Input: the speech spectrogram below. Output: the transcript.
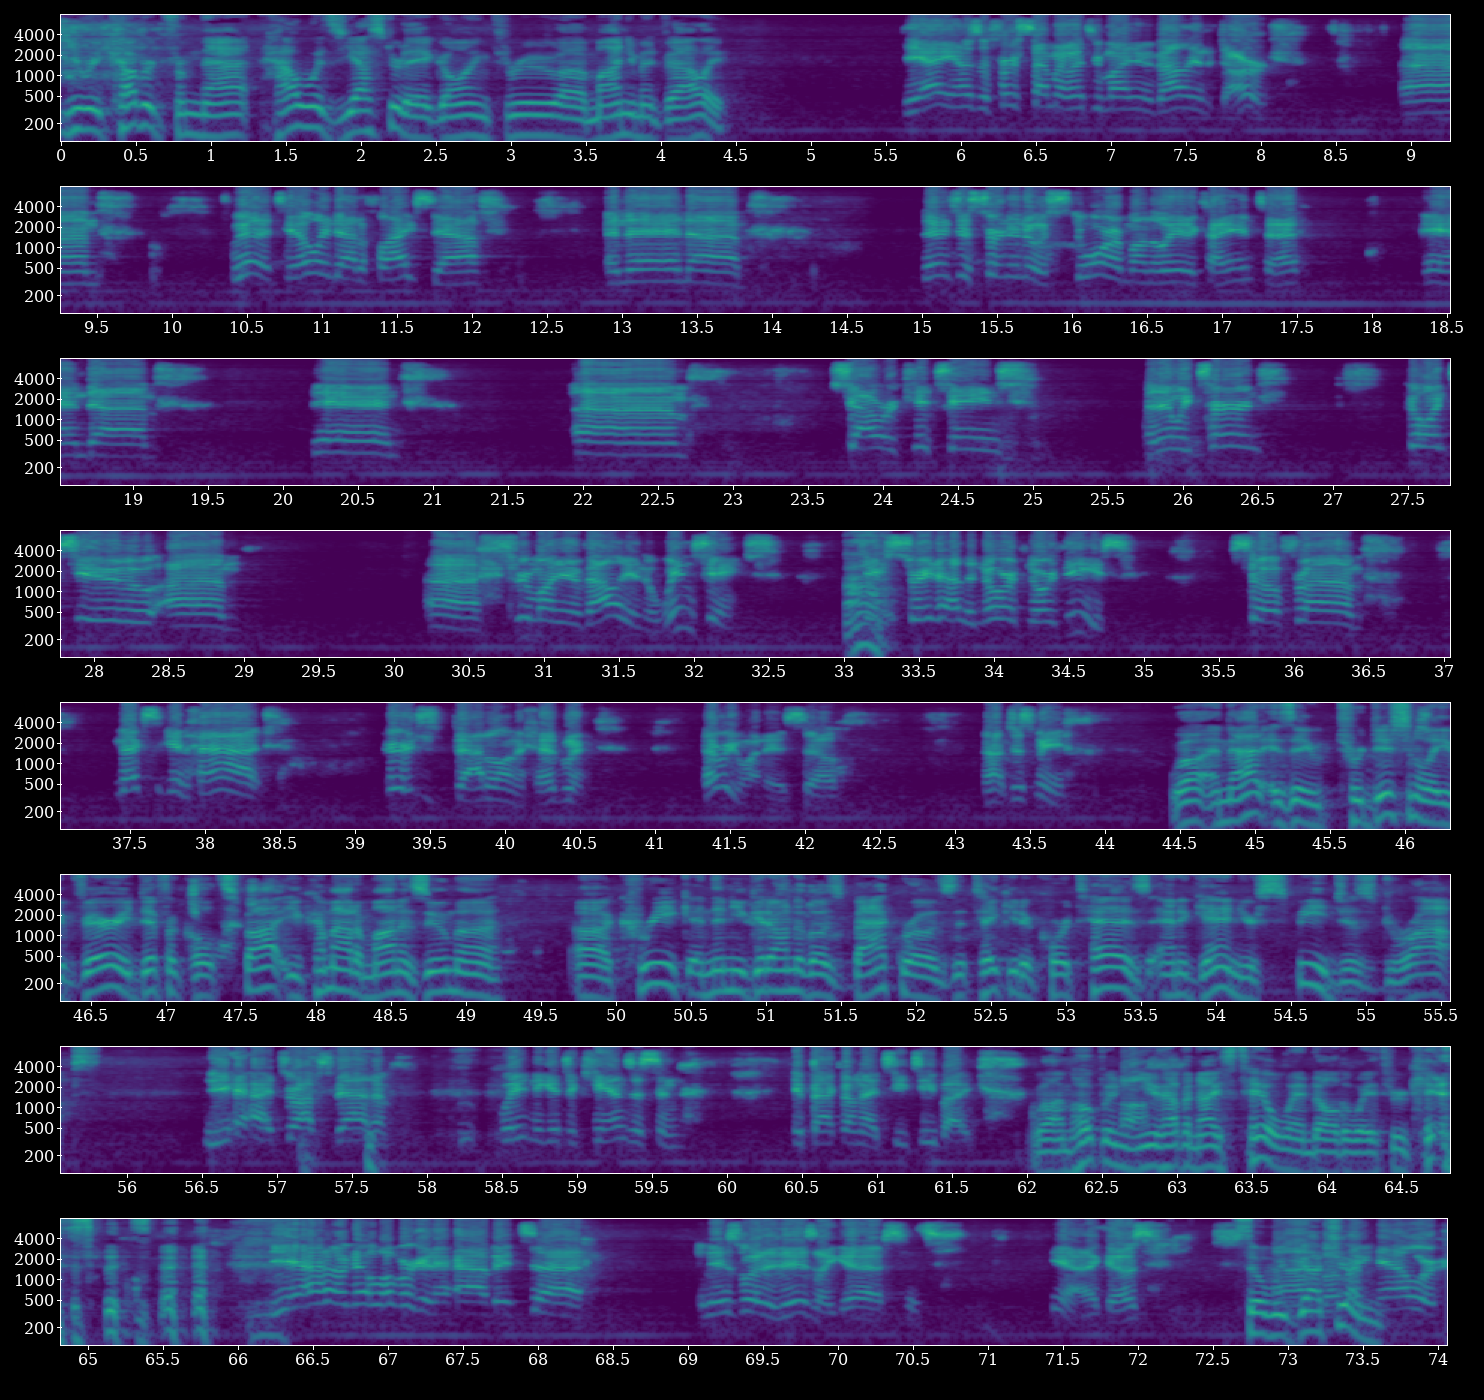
You recovered from that. How was yesterday going through uh, Monument Valley? Yeah, you know, it was the first time I went through Monument Valley in the dark. Um, we had a tailwind out of Flagstaff, and then uh, then it just turned into a storm on the way to Kayenta, and um, then um, shower kit change and then we turned going to um, uh, through Monument Valley, and the wind changed. Oh. Came straight out of the north northeast. So from Mexican Hat, we are just battling a headwind. Everyone is so, not just me. Well, and that is a traditionally very difficult spot. You come out of Montezuma uh, Creek, and then you get onto those back roads that take you to Cortez, and again, your speed just drops. Yeah, it drops bad. I'm waiting to get to Kansas and get back on that TT bike. Well, I'm hoping oh. you have a nice tailwind all the way through Kansas. yeah, I don't know what we're gonna have. It's uh, it is what it is, I guess. It's yeah, it goes. So we've uh, got uh, you right on. Now we're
